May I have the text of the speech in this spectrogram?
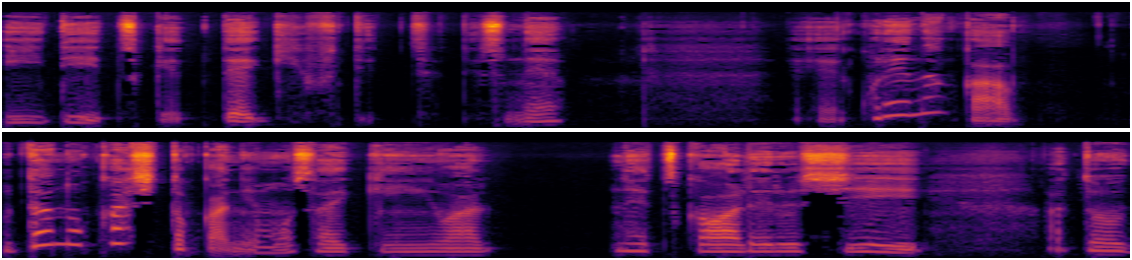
ed つけて gifted ですね。えー、これなんか歌の歌詞とかにも最近はね、使われるし、あと、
